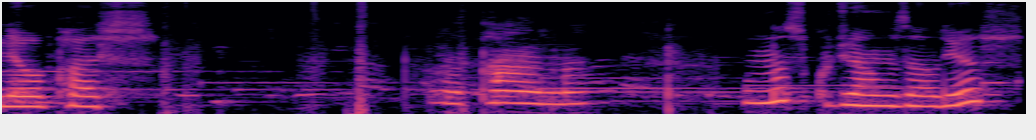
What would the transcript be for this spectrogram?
leopar. Yapar mı? Bunu nasıl kucağımıza alıyoruz?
